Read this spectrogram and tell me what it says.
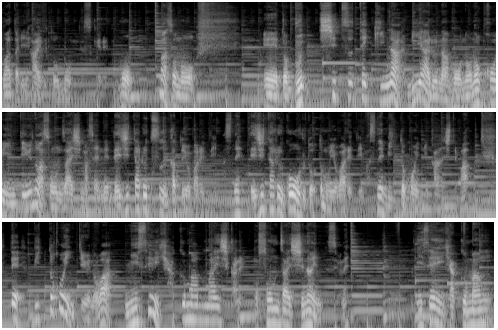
のあたりに入ると思うんですけれども、まあ、その、えーと、物質的なリアルなもののコインっていうのは存在しませんね。デジタル通貨と呼ばれていますね。デジタルゴールドとも呼ばれていますね。ビットコインに関しては。で、ビットコインっていうのは2100万枚しかね、もう存在しないんですよね。2100万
